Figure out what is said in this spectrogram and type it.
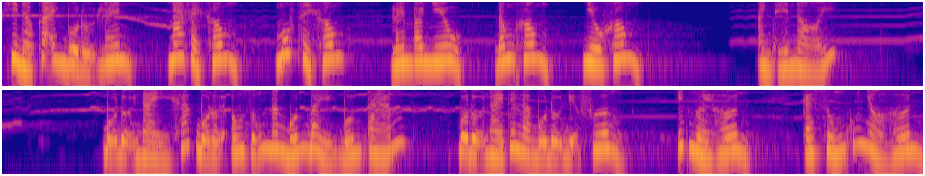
khi nào các anh bộ đội lên, mai phải không, mút phải không, lên bao nhiêu, đông không, nhiều không? Anh Thế nói, Bộ đội này khác bộ đội ông Dũng năm 47-48. Bộ đội này tên là bộ đội địa phương, ít người hơn, cái súng cũng nhỏ hơn.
